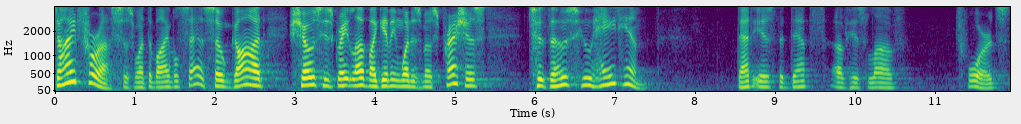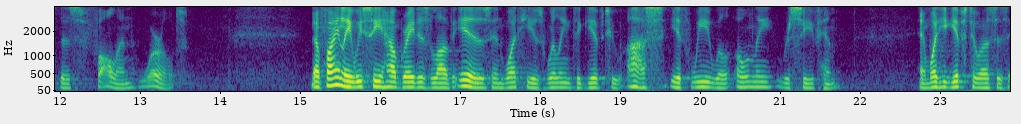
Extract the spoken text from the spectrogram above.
died for us, is what the Bible says. So God shows his great love by giving what is most precious to those who hate him. That is the depth of his love towards this fallen world. Now, finally, we see how great his love is and what he is willing to give to us if we will only receive him. And what he gives to us is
